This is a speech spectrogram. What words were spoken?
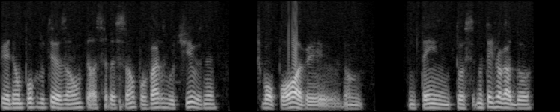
perdeu um pouco do tesão pela seleção por vários motivos, né? Futebol pobre, não, não tem não tem jogador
